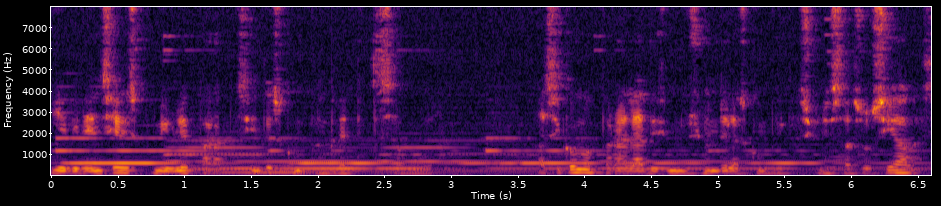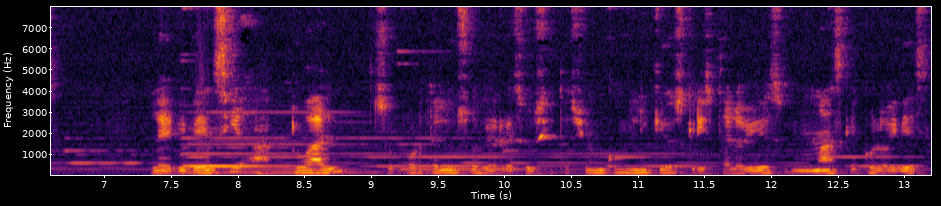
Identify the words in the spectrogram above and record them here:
y evidencia disponible para pacientes con pancreatitis aguda, así como para la disminución de las complicaciones asociadas. La evidencia actual soporta el uso de resucitación con líquidos cristaloides más que coloides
